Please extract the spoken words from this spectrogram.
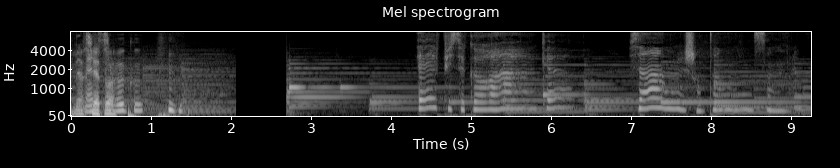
Merci à toi. Merci beaucoup. Et puis ce corps à cœur, viens on le chante ensemble.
